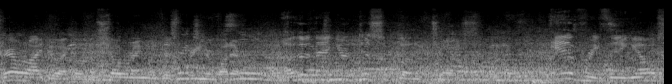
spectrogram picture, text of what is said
trail ride, do I go to the show ring with this breed or whatever. Other than your discipline of choice, everything else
